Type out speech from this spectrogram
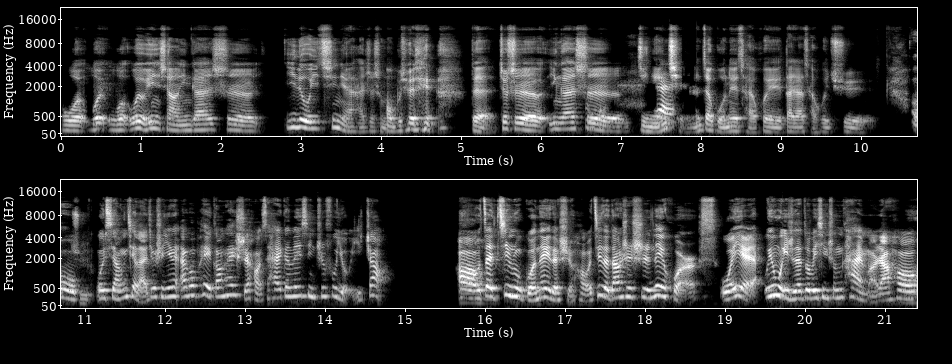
我我我我有印象，应该是。一六一七年还是什么？我不确定。对，就是应该是几年前，在国内才会大家才会去。哦，我想起来，就是因为 Apple Pay 刚开始好像还跟微信支付有一仗。哦，在进入国内的时候，我记得当时是那会儿，我也因为我一直在做微信生态嘛，然后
